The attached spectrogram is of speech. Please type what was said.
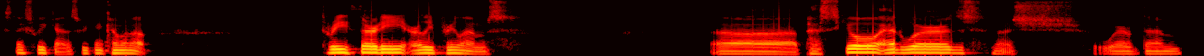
It's next weekend. This weekend coming up. 3:30 early prelims. Uh Pascual Edwards, not aware of them.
